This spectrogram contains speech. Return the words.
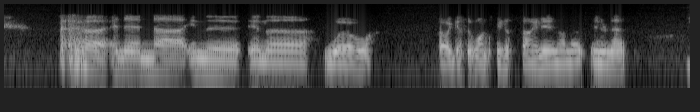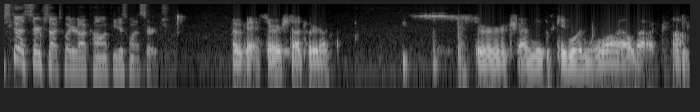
and then uh, in the in the whoa, oh, I guess it wants me to sign in on the internet. just go to search.twitter.com if you just want to search. Okay, search.twitter.com. Search. I haven't used this keyboard in a while. Dot com.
